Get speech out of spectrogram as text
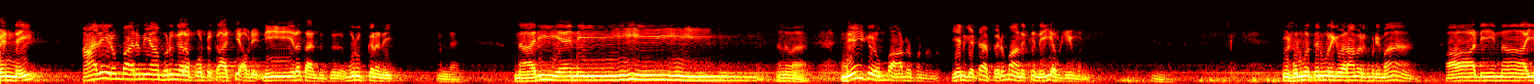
வெண்ணெய் அதை ரொம்ப அருமையா முருங்கலை போட்டு காய்ச்சி அப்படி நீர தாழ்ந்து உருக்கிற நெய். நரிய நெய். நெய்க்கு ரொம்ப ஆர்டர் பண்ணாங்க ஏன்னு கேட்டா பெருமானுக்கு நெய் அபிஷேகம் பண்ணு. இப்ப சொல்லும்போது திருமுறைக்கு வராம இருக்க முடியுமா? ஆடி நாய்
